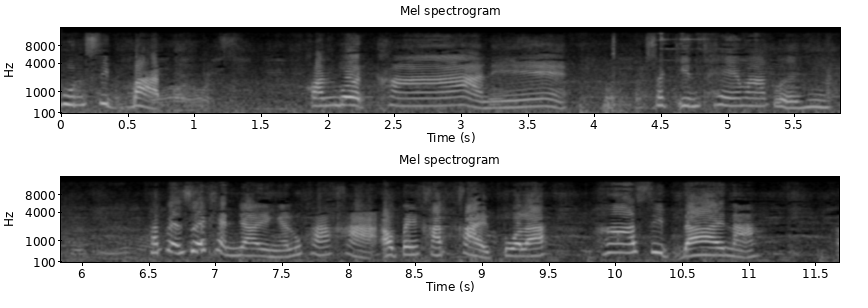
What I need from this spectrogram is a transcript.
ทุนสิบบาท คอนเวิร์ตค่ะนี่สกินเท่มากเลยนี่ถ้าเป็นเสื้อแขนยาวอย่างเงี้ยลูกค้าขาเอาไปคัดขายตัวละห้าสิบได้นะเอ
